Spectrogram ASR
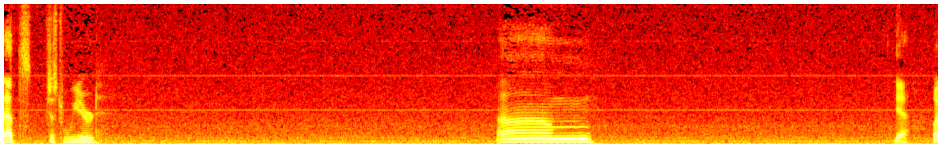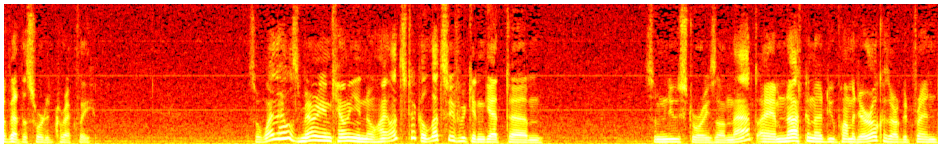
That's just weird. Um, yeah, I've got this sorted correctly. So why the hell is Marion County in Ohio? Let's take a let's see if we can get um, some news stories on that. I am not going to do Pomodoro because our good friend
